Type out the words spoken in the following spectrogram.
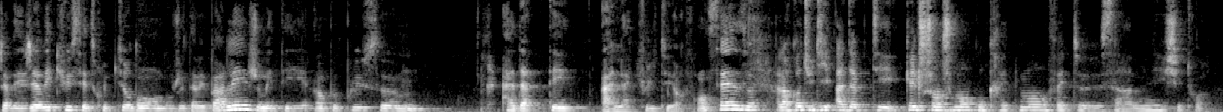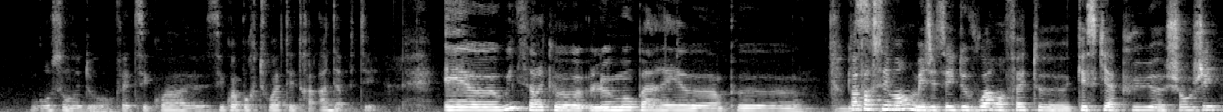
j'avais déjà vécu cette rupture dont, je t'avais parlé. Je m'étais un peu plus euh, adaptée à la culture française. Alors quand tu dis adapté, quel changement concrètement en fait euh, ça a amené chez toi? Grosso modo, en fait, c'est quoi, euh, c'est quoi pour toi d'être adapté? Et euh, oui, c'est vrai que le mot paraît euh, un peu pas forcément, mais j'essaye de voir en fait euh, qu'est-ce qui a pu changer.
